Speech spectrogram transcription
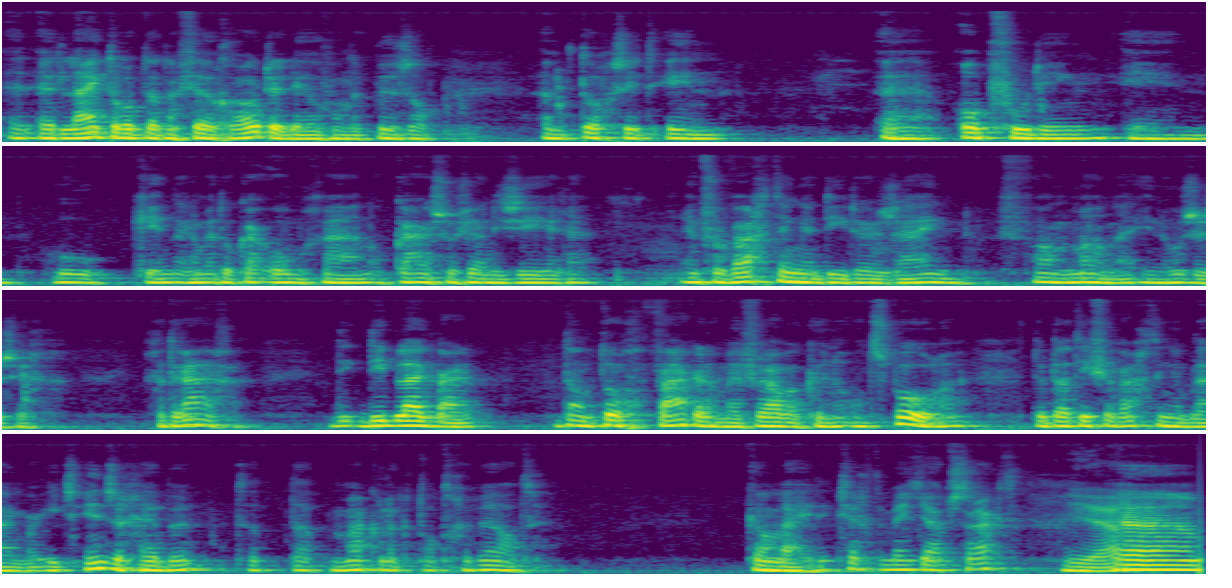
het, het lijkt erop dat een veel groter deel van de puzzel toch zit in eh, opvoeding, in hoe kinderen met elkaar omgaan, elkaar socialiseren. En verwachtingen die er zijn van mannen in hoe ze zich gedragen. Die, die blijkbaar dan toch vaker dan bij vrouwen kunnen ontsporen, doordat die verwachtingen blijkbaar iets in zich hebben dat, dat makkelijk tot geweld kan leiden. Ik zeg het een beetje abstract. Ja. Ehm,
